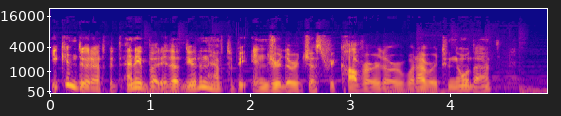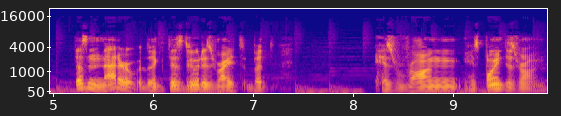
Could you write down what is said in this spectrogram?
You can do that with anybody. That you don't have to be injured or just recovered or whatever to know that. Doesn't matter. Like this dude is right, but his wrong. His point is wrong.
